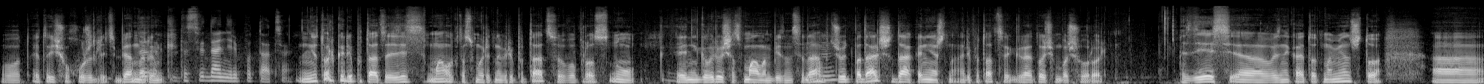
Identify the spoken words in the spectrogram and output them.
вот, это еще хуже для тебя до, на рынке. До свидания, репутация. Не только репутация, здесь мало кто смотрит на репутацию. Вопрос, ну, я не говорю сейчас в малом бизнесе, да, mm-hmm. чуть подальше, да, конечно, репутация играет очень большую роль. Здесь э, возникает тот момент, что э,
